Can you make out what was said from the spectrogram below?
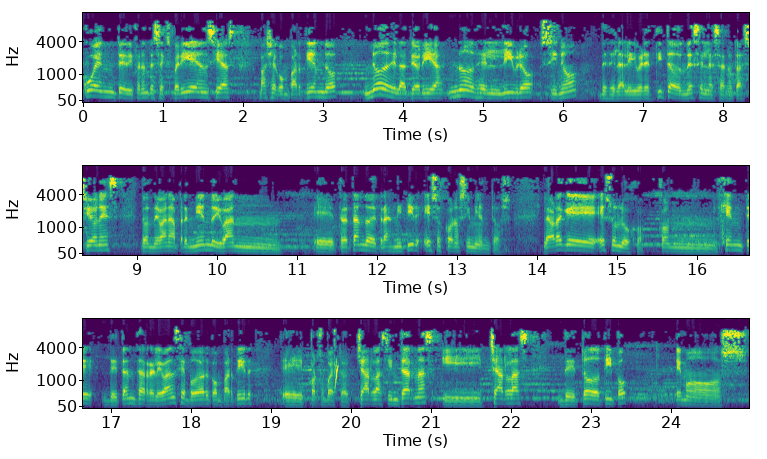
cuente diferentes experiencias, vaya compartiendo, no desde la teoría, no desde el libro, sino desde la libretita donde hacen las anotaciones, donde van aprendiendo y van eh, tratando de transmitir esos conocimientos. La verdad que es un lujo, con gente de tanta relevancia poder compartir, eh, por supuesto, charlas internas y charlas de todo tipo. Hemos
